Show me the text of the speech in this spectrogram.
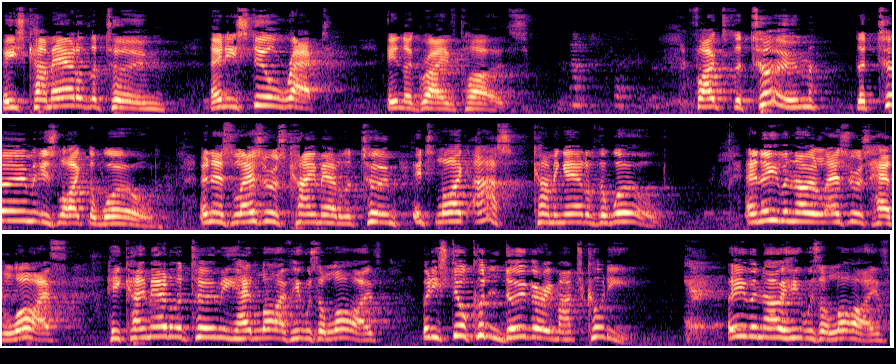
he's come out of the tomb and he's still wrapped in the grave clothes. Folks, the tomb, the tomb is like the world. And as Lazarus came out of the tomb, it's like us coming out of the world. And even though Lazarus had life, he came out of the tomb, he had life, he was alive, but he still couldn't do very much, could he? Even though he was alive,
